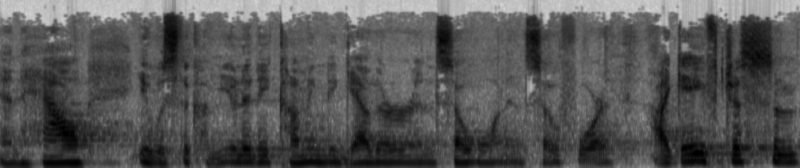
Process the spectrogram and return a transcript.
and how it was the community coming together and so on and so forth. I gave just some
